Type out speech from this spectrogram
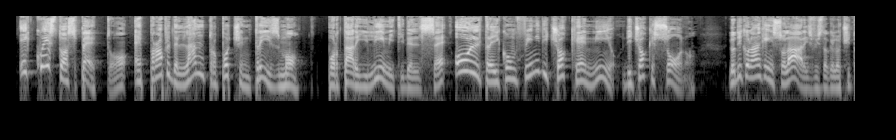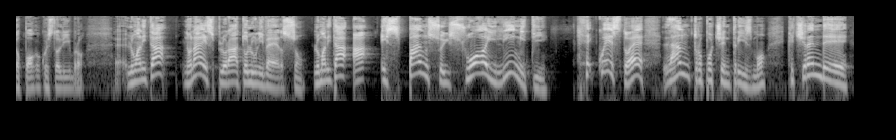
E questo aspetto è proprio dell'antropocentrismo, portare i limiti del sé oltre i confini di ciò che è mio, di ciò che sono. Lo dicono anche in Solaris, visto che lo cito poco questo libro. Eh, l'umanità non ha esplorato l'universo, l'umanità ha espanso i suoi limiti e questo è l'antropocentrismo che ci rende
